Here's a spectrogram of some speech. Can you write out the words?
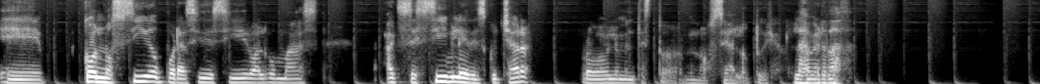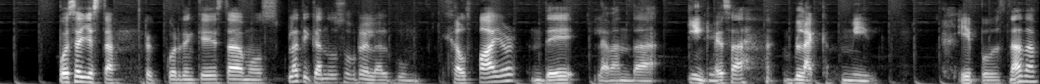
eh, conocido, por así decir, o algo más accesible de escuchar, probablemente esto no sea lo tuyo, la verdad. Pues ahí está. Recuerden que estábamos platicando sobre el álbum Hellfire de la banda inglesa Black Midi. Y pues nada,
